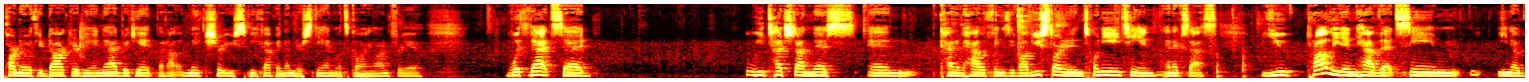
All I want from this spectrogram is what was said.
partner with your doctor, be an advocate, but I'll make sure you speak up and understand what's going on for you. With that said, we touched on this and kind of how things evolve. You started in 2018 NXS. You probably didn't have that same, you know,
